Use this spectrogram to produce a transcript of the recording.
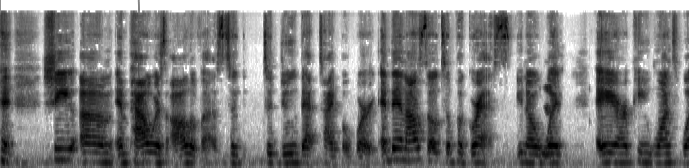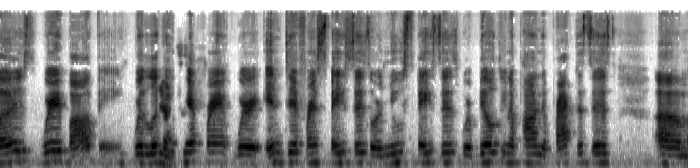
she um, empowers all of us to to do that type of work and then also to progress you know yes. what AARP once was, we're evolving. We're looking yes. different. We're in different spaces or new spaces. We're building upon the practices um,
